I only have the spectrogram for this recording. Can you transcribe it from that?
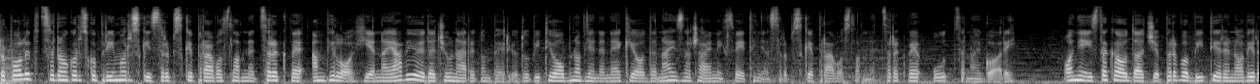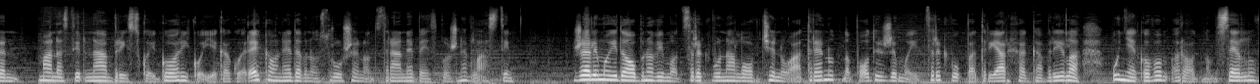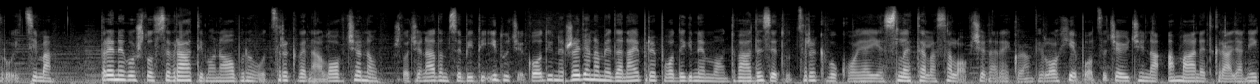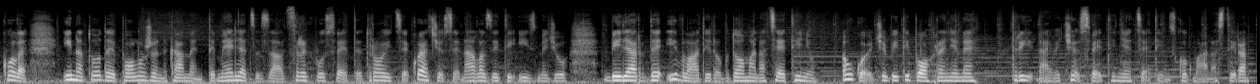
Mitropolit Crnogorsko-Primorski Srpske pravoslavne crkve Amfilohije najavio je da će u narednom periodu biti obnovljene neke od najznačajnijih svetinja Srpske pravoslavne crkve u Crnoj Gori. On je istakao da će prvo biti renoviran manastir na Briskoj gori, koji je, kako je rekao, nedavno srušen od strane bezbožne vlasti. Želimo i da obnovimo crkvu na Lovćenu, a trenutno podižemo i crkvu Patrijarha Gavrila u njegovom rodnom selu Vrujcima. Pre nego što se vratimo na obnovu crkve na Lovćanu, što će nadam se biti iduće godine, želja nam je da najpre podignemo 20. crkvu koja je sletela sa Lovćana, rekao je Amfilohije, podsjećajući na amanet kralja Nikole i na to da je položen kamen temeljac za crkvu Svete Trojice koja će se nalaziti između Biljarde i Vladinog doma na Cetinju, a u kojoj će biti pohranjene tri najveće svetinje Cetinskog manastira.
